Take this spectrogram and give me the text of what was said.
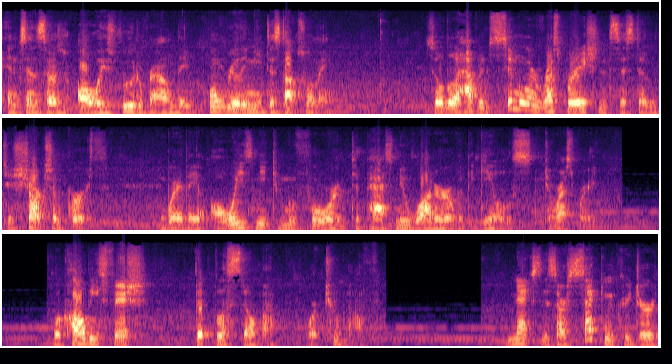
And since there's always food around, they won't really need to stop swimming. So they'll have a similar respiration system to sharks on Earth, where they always need to move forward to pass new water over the gills to respirate. We'll call these fish Diploastoma, or tube mouth. Next is our second creature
